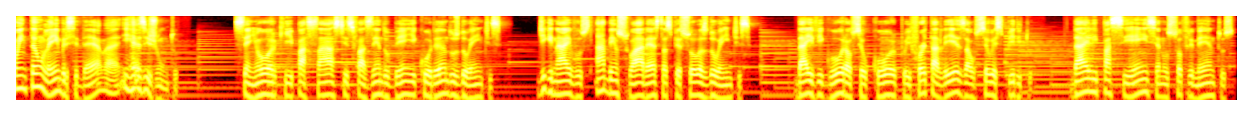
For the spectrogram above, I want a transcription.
ou então lembre-se dela e reze junto. Senhor, que passastes fazendo bem e curando os doentes, dignai-vos abençoar estas pessoas doentes. Dai vigor ao seu corpo e fortaleza ao seu espírito. Dai-lhe paciência nos sofrimentos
